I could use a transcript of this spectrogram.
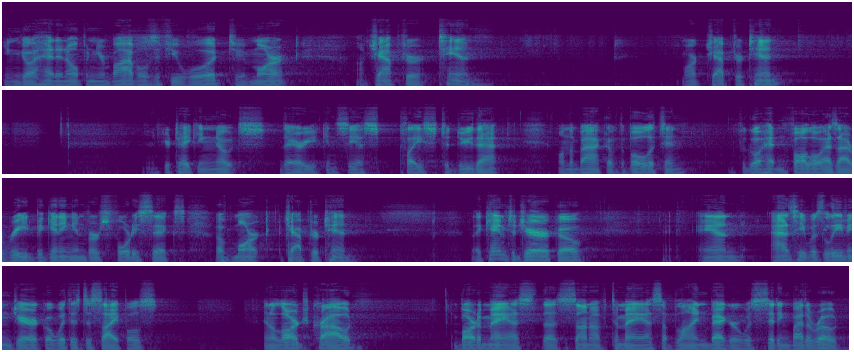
You can go ahead and open your Bibles, if you would, to Mark uh, chapter 10. Mark chapter 10. If you're taking notes there, you can see a place to do that on the back of the bulletin. If we go ahead and follow as I read, beginning in verse 46 of Mark chapter 10. They came to Jericho, and as he was leaving Jericho with his disciples and a large crowd, Bartimaeus, the son of Timaeus, a blind beggar, was sitting by the road.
